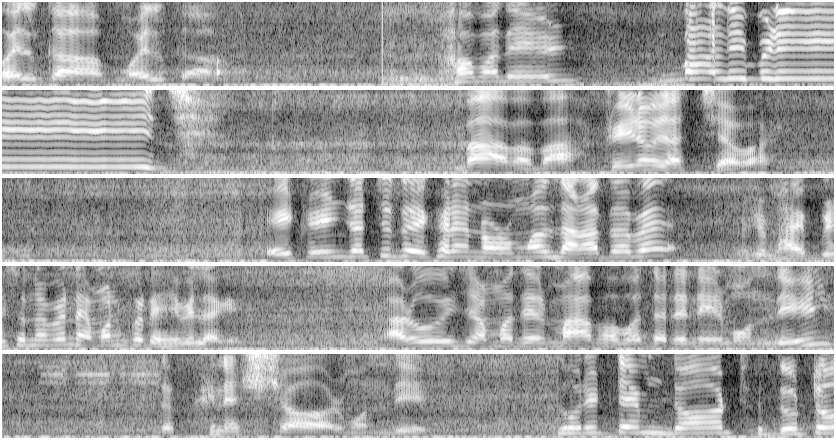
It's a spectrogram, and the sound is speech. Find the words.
ওয়েলকাম ওয়েলকাম আমাদের বালি ব্রিজ বাহ বাহ বাহ ট্রেনেও যাচ্ছে আবার। এই ট্রেন যাচ্ছে তো এখানে নর্মাল দাঁড়াতে হবে ভাইব্রেশন হবে না, এমন করে হেভি লাগে। আর ওই যে আমাদের মা ভবতারিণীর মন্দির। দক্ষিণেশ্বর মন্দির। ঘড়ির টাইম ডট দুটো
